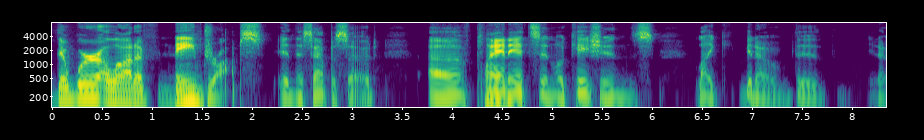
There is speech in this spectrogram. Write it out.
there were a lot of name drops in this episode of planets and locations. Like, you know, the, you know,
